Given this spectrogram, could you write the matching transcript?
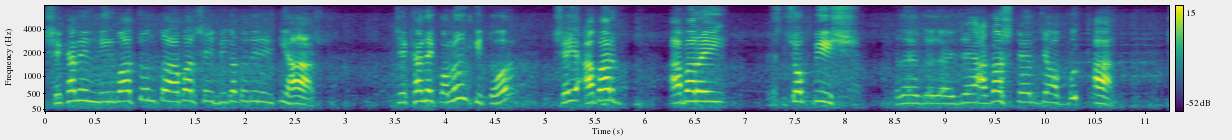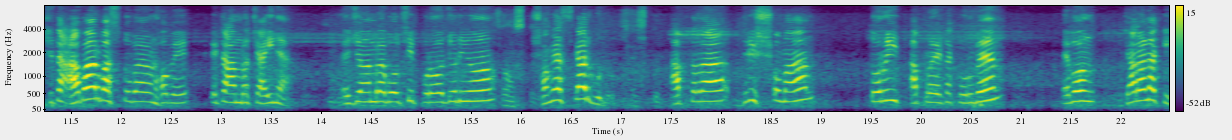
সেখানে নির্বাচন তো আবার সেই বিগত দিনের ইতিহাস যেখানে কলঙ্কিত সেই আবার আবার এই চব্বিশ যে আগস্টের যে অভ্যুত্থান সেটা আবার বাস্তবায়ন হবে এটা আমরা চাই না। এই জন্য আমরা বলছি প্রয়োজনীয় সংস্কারগুলো আপনারা দৃশ্যমান তরিত আপনারা এটা করবেন এবং যারা নাকি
